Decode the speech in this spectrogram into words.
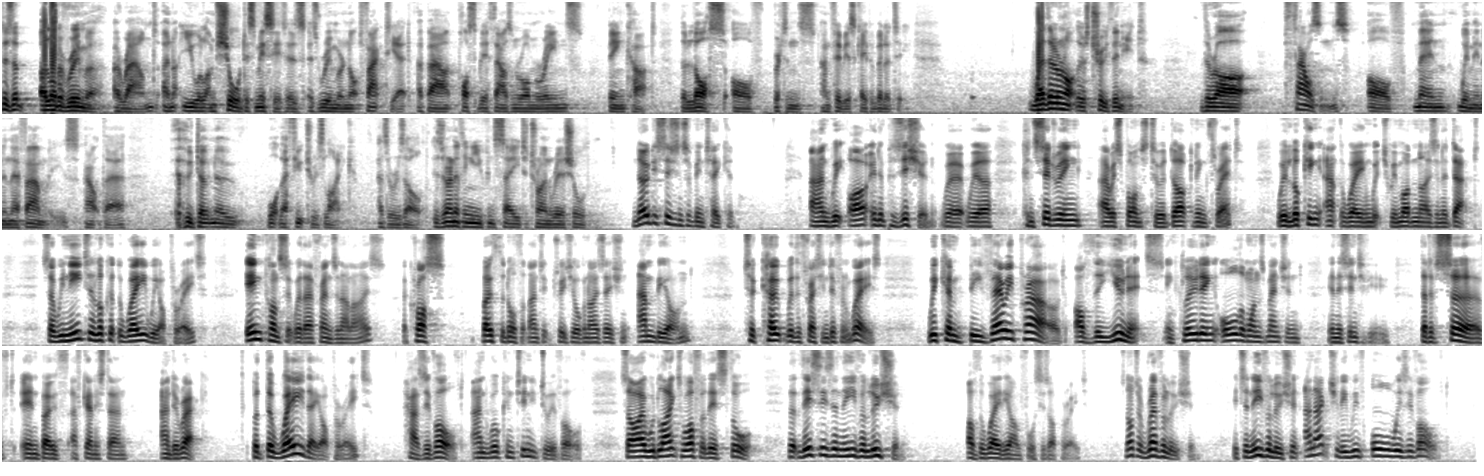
There's a, a lot of rumour around, and you will, I'm sure, dismiss it as, as rumour and not fact yet, about possibly a thousand Royal Marines being cut, the loss of Britain's amphibious capability. Whether or not there's truth in it, there are thousands of men, women, and their families out there who don't know what their future is like as a result. Is there anything you can say to try and reassure them? No decisions have been taken and we are in a position where we are considering our response to a darkening threat. We're looking at the way in which we modernize and adapt. So we need to look at the way we operate in concert with our friends and allies across both the North Atlantic Treaty Organization and beyond to cope with the threat in different ways. We can be very proud of the units, including all the ones mentioned in this interview, that have served in both Afghanistan and Iraq. But the way they operate has evolved and will continue to evolve. So I would like to offer this thought that this is an evolution of the way the armed forces operate. It's not a revolution, it's an evolution, and actually, we've always evolved.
